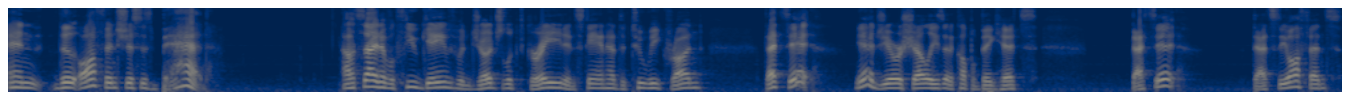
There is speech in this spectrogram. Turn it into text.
and the offense just is bad. Outside of a few games when Judge looked great and Stan had the two week run, that's it. Yeah, Gio Urshela, he's had a couple big hits. That's it. That's the offense.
